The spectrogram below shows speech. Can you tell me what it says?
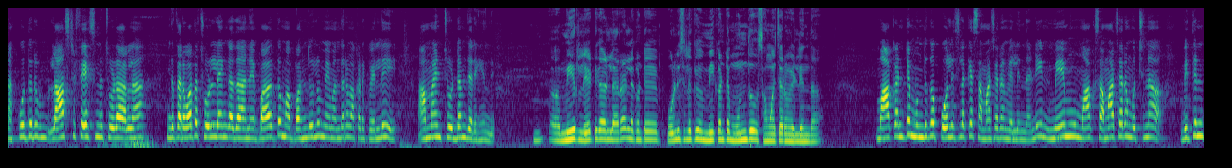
నా కూతురు లాస్ట్ ఫేస్ను చూడాలా ఇంకా తర్వాత చూడలేం కదా అనే బాధతో మా బంధువులు మేమందరం అక్కడికి వెళ్ళి అమ్మాయిని చూడడం జరిగింది. మీరు లేట్గా వెళ్ళారా? లేకుంటే పోలీసులకి మీకంటే ముందు సమాచారం వెళ్ళిందా? మాకంటే ముందుగా పోలీసులకే సమాచారం వెళ్ళిందండి. మేము మాకు సమాచారం వచ్చిన వితిన్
